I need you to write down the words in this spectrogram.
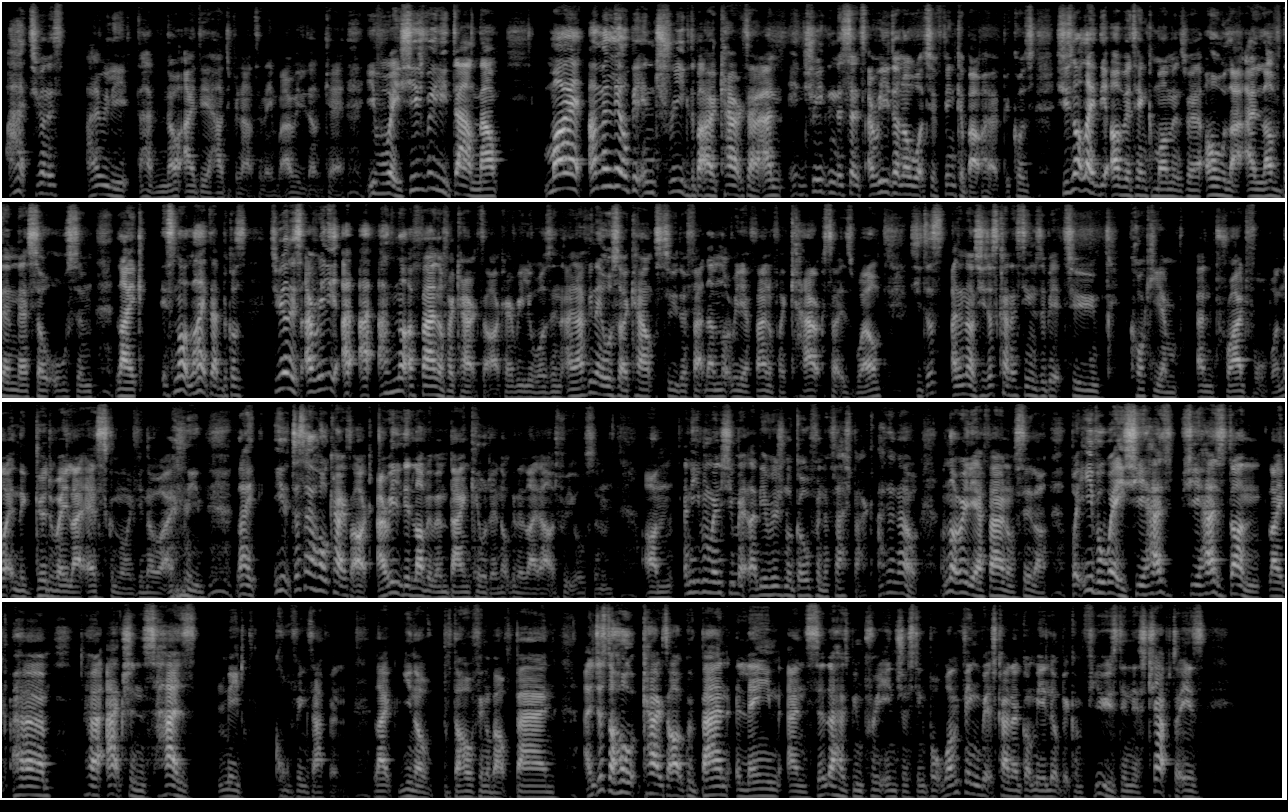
I, to be honest. I really have no idea how to pronounce her name, but I really don't care. Either way, she's really down. Now, my I'm a little bit intrigued about her character and intrigued in the sense I really don't know what to think about her because she's not like the other Ten Commandments where oh like I love them they're so awesome like it's not like that because to be honest I really I, I I'm not a fan of her character arc I really wasn't and I think that also accounts to the fact that I'm not really a fan of her character as well she just I don't know she just kind of seems a bit too cocky and and prideful, but not in the good way like Escanor, if you know what I mean. Like, you, just her whole character arc. I really did love it when Ban killed her, not gonna lie, that was pretty awesome. Um, and even when she met like the original girlfriend in the flashback, I don't know. I'm not really a fan of Scylla, but either way, she has she has done like her her actions has made cool things happen. Like you know the whole thing about Ban and just the whole character arc with Ban, Elaine, and Scylla has been pretty interesting. But one thing which kind of got me a little bit confused in this chapter is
